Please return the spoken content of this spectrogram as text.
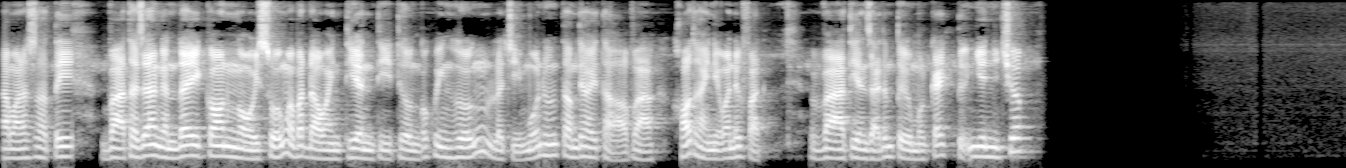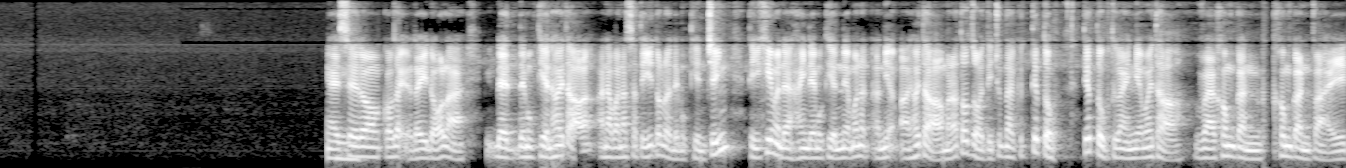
Amanasati và thời gian gần đây con ngồi xuống và bắt đầu hành thiền thì thường có khuynh hướng là chỉ muốn hướng tâm theo hơi thở và khó thực hành niệm an Đức Phật và thiền giải tâm từ một cách tự nhiên như trước. Ngài ừ. Sero có dạy ở đây đó là đề, đề mục thiền hơi thở Anapanasati đó là đề mục thiền chính. Thì khi mà để hành đề mục thiền niệm niệm à, hơi thở mà nó tốt rồi thì chúng ta cứ tiếp tục tiếp tục thực hành niệm hơi thở và không cần không cần phải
